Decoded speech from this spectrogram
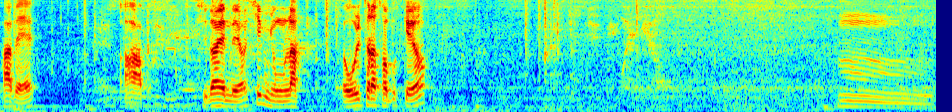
파벳 아 진화했네요. 16라 울트라 접을게요. 음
